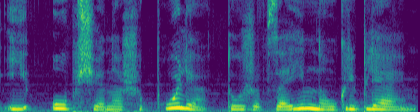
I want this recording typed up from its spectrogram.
и общее наше поле тоже взаимно укрепляем.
